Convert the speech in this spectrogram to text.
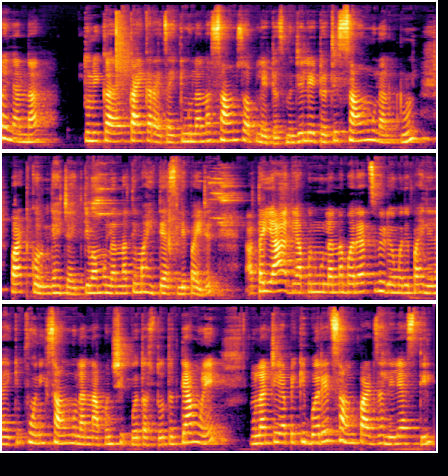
पहिल्यांदा तुम्ही काय काय करायचं आहे की मुलांना साऊंड्स ऑफ लेटर्स म्हणजे लेटरचे साऊंड मुलांकडून पाठ करून घ्यायचे आहेत किंवा मुलांना ते माहिती असले पाहिजेत. आता याआधी आपण मुलांना बऱ्याच व्हिडिओमध्ये पाहिलेलं आहे की फोनिक साऊंड मुलांना आपण शिकवत असतो. तर त्यामुळे मुलांचे यापैकी बरेच साऊंड पाठ झालेले असतील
